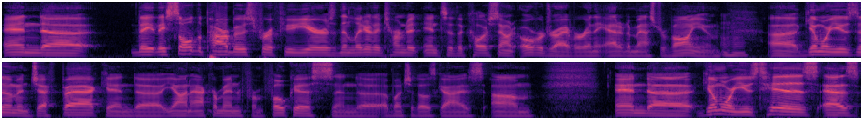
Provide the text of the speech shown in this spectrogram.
and uh, they they sold the Power Boost for a few years, and then later they turned it into the Color Sound Overdriver, and they added a master volume. Uh, Gilmour used them, and Jeff Beck, and uh, Jan Akkerman from Focus, and uh, a bunch of those guys. Um, and uh, Gilmour used his as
